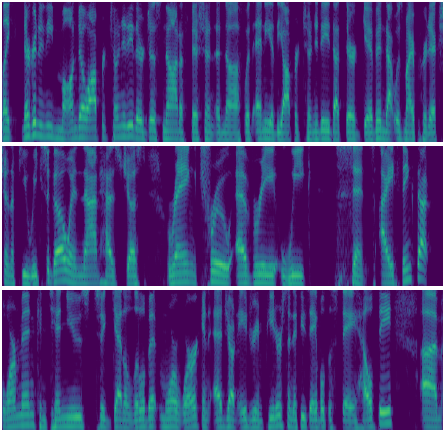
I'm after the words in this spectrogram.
like, they're going to need Mondo opportunity. They're just not efficient enough with any of the opportunity that they're given. That was my prediction a few weeks ago, and that has just rang true every week since. I think that Foreman continues to get a little bit more work and edge out Adrian Peterson if he's able to stay healthy. Um,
